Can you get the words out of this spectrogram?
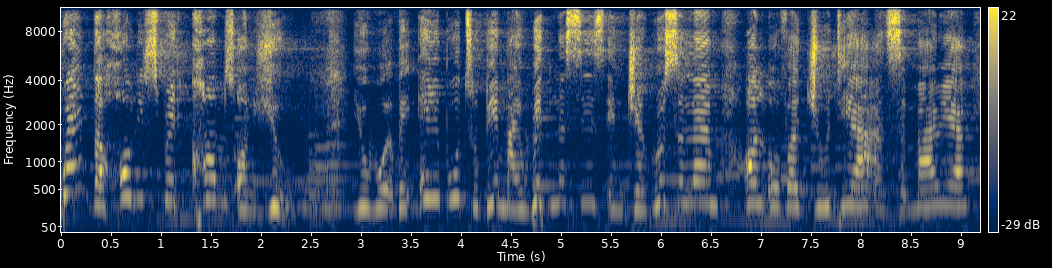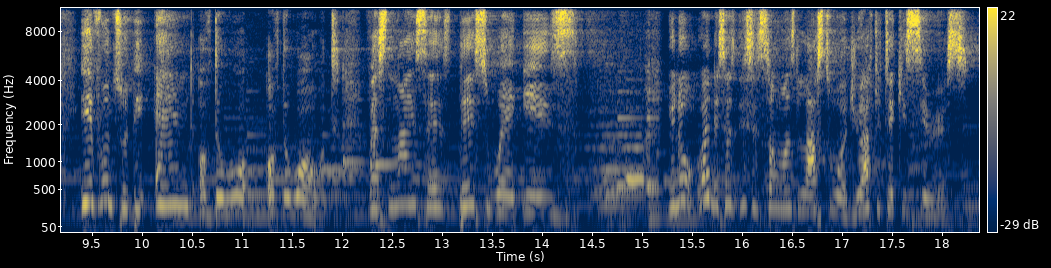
when the Holy Spirit comes on you, you will be able to be my witnesses in Jerusalem, all over Judea and Samaria, even to the end of the, of the world. Verse 9 says, This way is. You know, when it says this is someone's last word, you have to take it serious.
